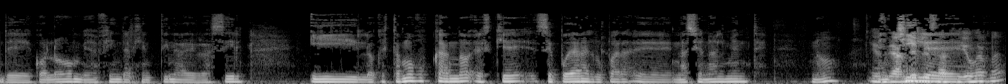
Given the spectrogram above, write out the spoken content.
de Colombia, en fin, de Argentina, de Brasil, y lo que estamos buscando es que se puedan agrupar eh, nacionalmente, ¿no? ¿Es grande el desafío, ¿verdad?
